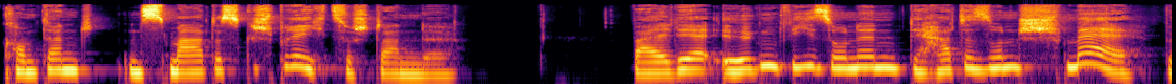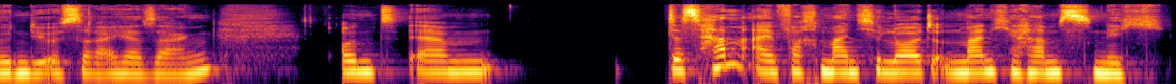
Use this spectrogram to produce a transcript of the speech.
kommt dann ein smartes Gespräch zustande. Weil der irgendwie so einen, der hatte so einen Schmäh, würden die Österreicher sagen. Und ähm, das haben einfach manche Leute und manche haben es nicht.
